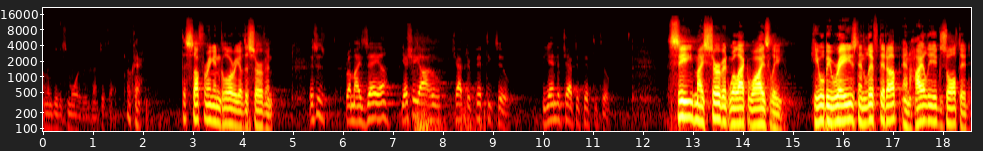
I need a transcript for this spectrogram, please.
I'm going to give you some more to read, not just that. Okay. The suffering and glory of the servant. This is from Isaiah, Yeshayahu, chapter 52 the end of chapter 52. See, my servant will act wisely. He will be raised and lifted up and highly exalted.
